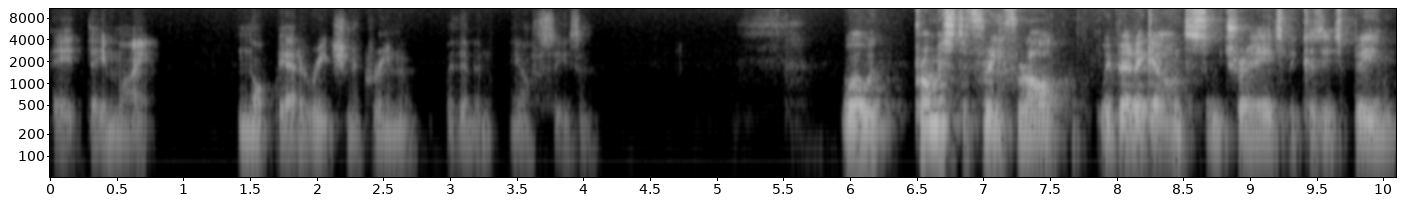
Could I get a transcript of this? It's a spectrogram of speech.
they, they might not be able to reach an agreement with him in the off season. Well, we promised a free for all. We better get onto some trades because it's been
